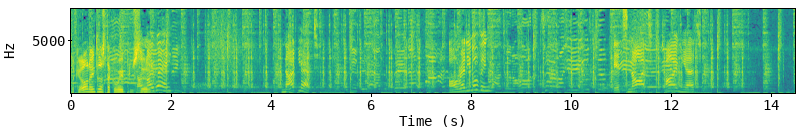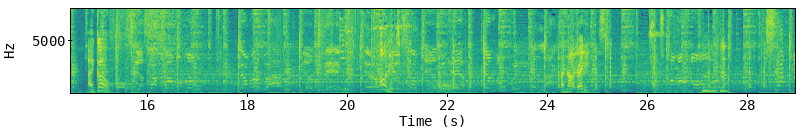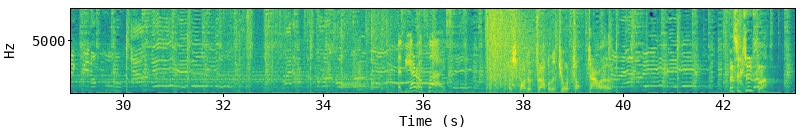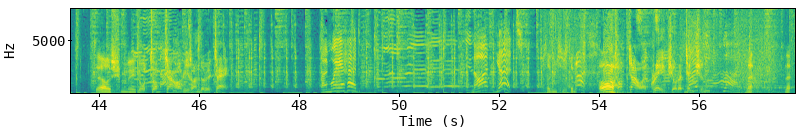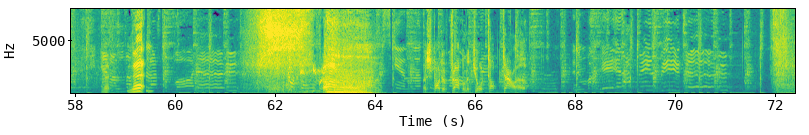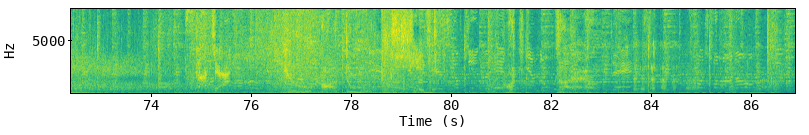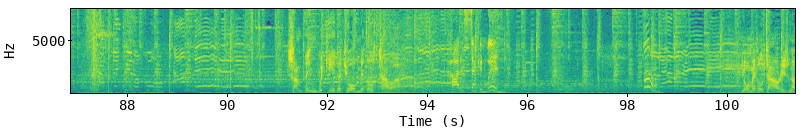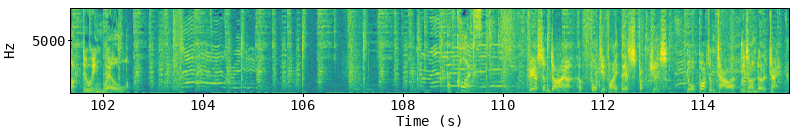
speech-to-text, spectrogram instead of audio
Tak jo, není to zase takový průser. my way. Not yet. Already moving. It's not time yet. I go. I'm not ready. As the arrow flies. A spot of trouble at your top tower. That's a twofer. Tell je ale. Your top tower is under attack. I'm way ahead. Not yet. Vsadím si, že ten... Oh! Top tower craves your attention. Fly. Ne, ne, ne, ne! A spot of trouble at your top tower. something wicked at your middle tower. Caught a second wind. Oh. Your middle tower is not doing well. Of course. Fierce and Dire have fortified their structures. Your bottom tower is ah. under attack.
